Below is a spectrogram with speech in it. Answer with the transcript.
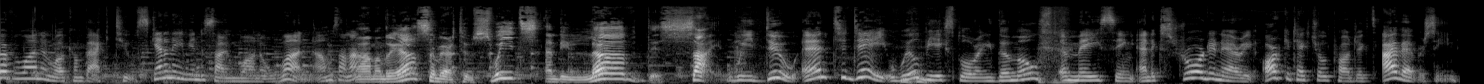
everyone, and welcome back to Scandinavian Design 101. I'm Sanna. I'm Andreas, and we are two Swedes, and we love design. we do, and today we'll be exploring the most amazing and extraordinary architectural projects I've ever seen.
